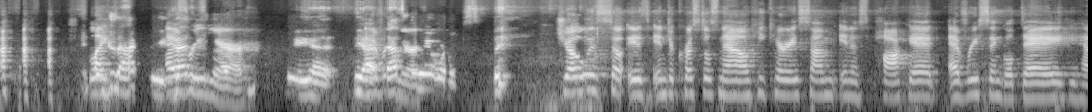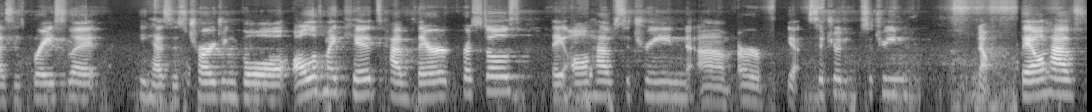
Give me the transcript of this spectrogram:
like exactly everywhere. yeah, yeah that's the way it works. Joe is so is into crystals now. He carries some in his pocket every single day. He has his bracelet. He has his charging bowl. All of my kids have their crystals. They all have citrine, um, or yeah, citrine, citrine. No, they all have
